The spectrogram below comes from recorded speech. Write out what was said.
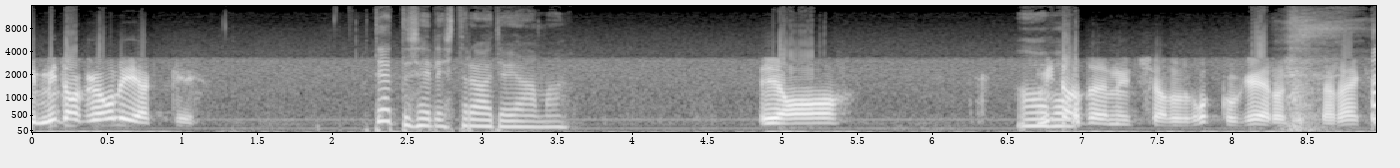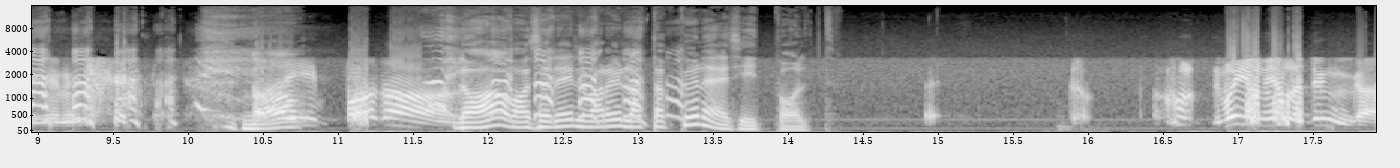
Nii, midagi oli äkki? teate sellist raadiojaama? jaa. Aavo... mida te nüüd seal kokku keerasite, rääkige nüüd no. ai pagan. no Aavo, see on Elmar üllatab kõne siitpoolt või on jälle tünga?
